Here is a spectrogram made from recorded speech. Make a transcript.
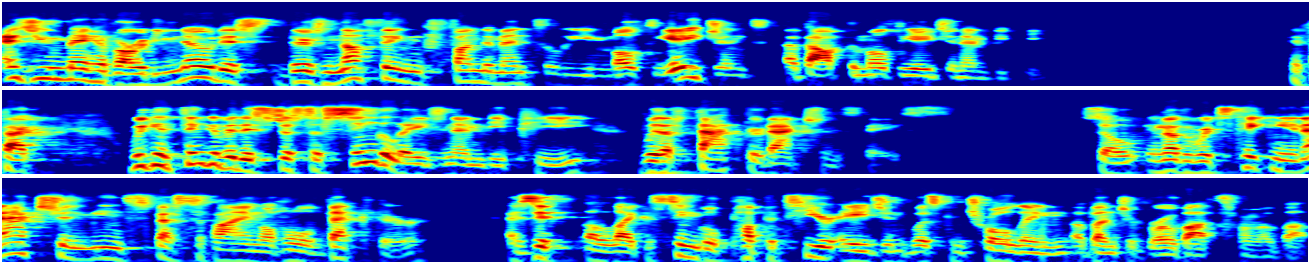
as you may have already noticed, there's nothing fundamentally multi-agent about the multi-agent MDP. In fact, we can think of it as just a single agent MDP with a factored action space. So in other words, taking an action means specifying a whole vector as if a, like a single puppeteer agent was controlling a bunch of robots from above.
